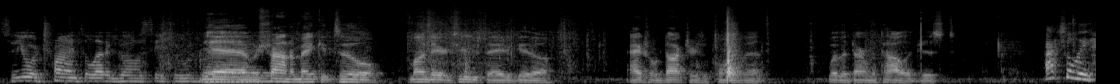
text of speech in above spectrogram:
So you were trying to let it go, see if it would Yeah, I was trying to make it till Monday or Tuesday to get a actual doctor's appointment with a dermatologist. Actually,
